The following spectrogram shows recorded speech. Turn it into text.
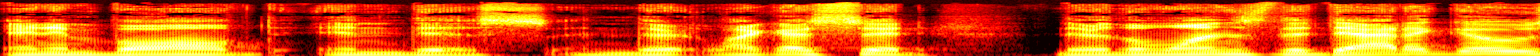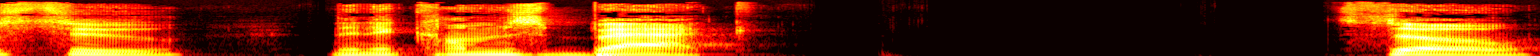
and involved in this. And they're like I said, they're the ones the data goes to, then it comes back. So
